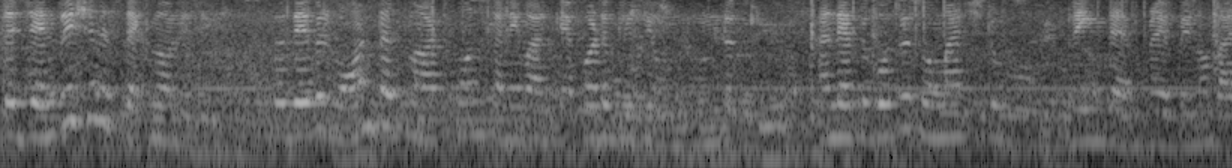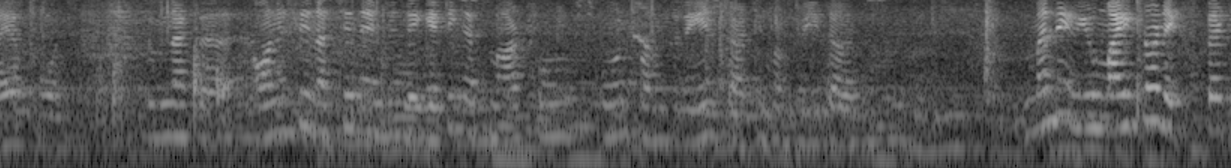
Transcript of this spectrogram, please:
the generation is technology. So they will want a smartphone kane valke affordability and they have to go through so much to bring them, you know, buy a phone. So honestly, getting a smartphone phone from the range starting from 3000 money you might not expect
